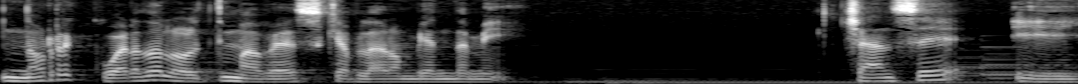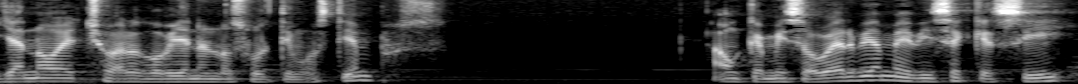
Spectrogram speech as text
no recuerdo la última vez que hablaron bien de mí. Chance y ya no he hecho algo bien en los últimos tiempos aunque mi soberbia me dice que sí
